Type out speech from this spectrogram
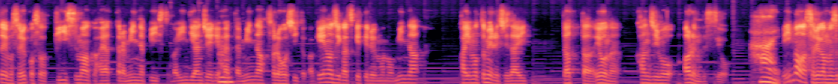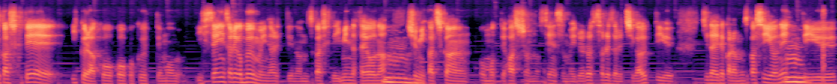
例えばそれこそピースマーク流行ったらみんなピースとか、インディアンジュエリー流行ったらみんなそれ欲しいとか、芸能人がつけてるものをみんな買い求める時代だったような感じもあるんですよ。はい、今はそれが難しくて、いくらこう広告っても一斉にそれがブームになるっていうのは難しくて、みんな多様な趣味、価値観を持ってファッションのセンスもいろいろそれぞれ違うっていう時代だから難しいよねっていう、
